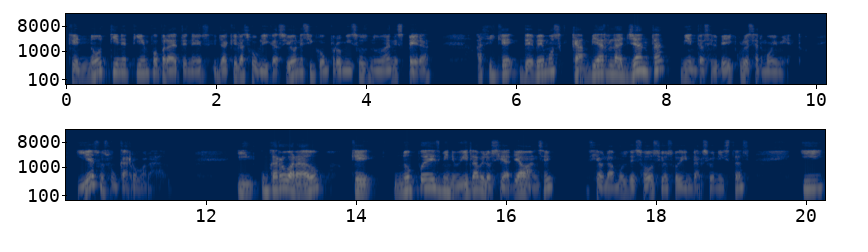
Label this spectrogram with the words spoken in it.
que no tiene tiempo para detenerse, ya que las obligaciones y compromisos no dan espera, así que debemos cambiar la llanta mientras el vehículo está en movimiento. Y eso es un carro varado. Y un carro varado que no puede disminuir la velocidad de avance, si hablamos de socios o de inversionistas, y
